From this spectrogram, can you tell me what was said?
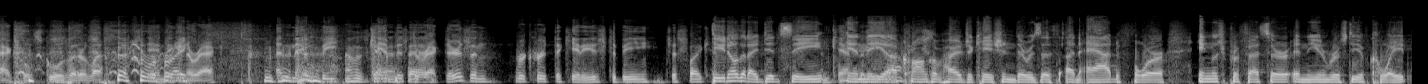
actual schools that are left standing Right. in Iraq. And they'll be I was gonna campus say. directors and recruit the kiddies to be just like Do you know that I did see in the uh, Chronicle of Higher Education there was a, an ad for English professor in the University of Kuwait?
